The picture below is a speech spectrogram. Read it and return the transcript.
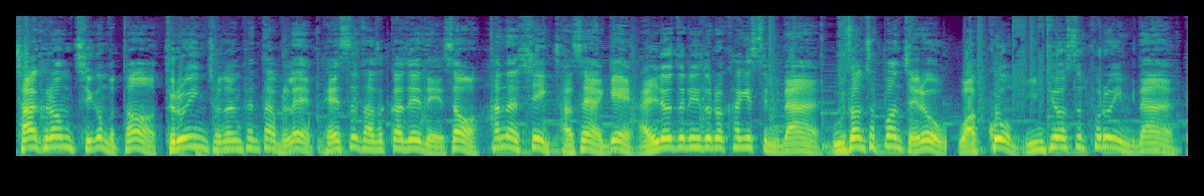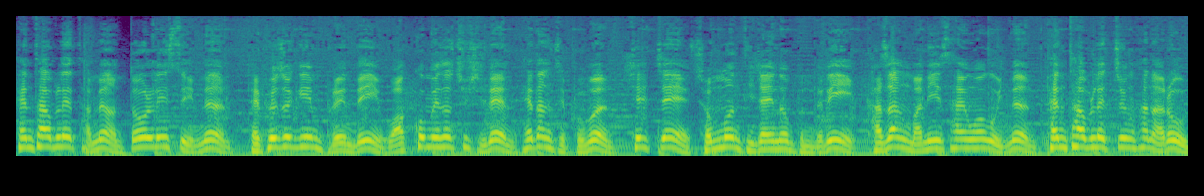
자 그럼 지금부터 드로잉 전용 펜타블렛 베스트 5가지에 대해서 하나씩 자세하게 알려드리도록 하겠습니다. 우선 첫 번째로 와콤 인티어스 프로입니다. 펜타블렛 하면 떠올릴 수 있는 대표적인 브랜드인 와콤에서 출시된 해당 제품은 실제 전문 디자이너 분들이 가장 많이 사용하고 있는 펜타블렛 중 하나로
